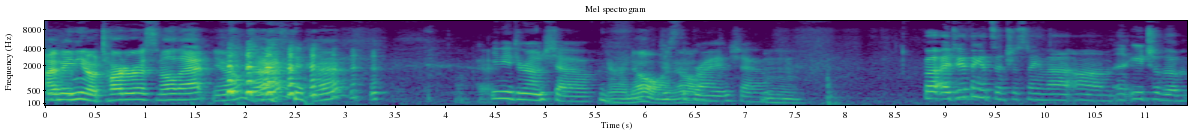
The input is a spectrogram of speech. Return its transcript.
I mean, you know, Tartarus and all that. You know. Huh? Huh? You need your own show. Yeah, I know. Just I know. the Brian show. hmm But I do think it's interesting that um, in each of the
